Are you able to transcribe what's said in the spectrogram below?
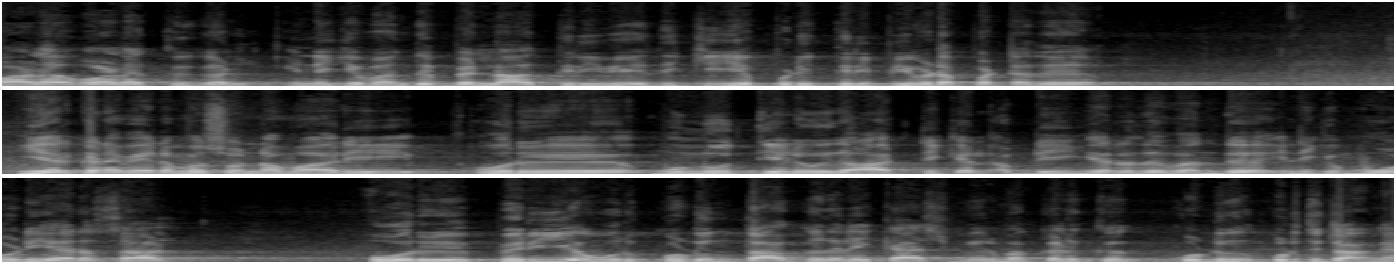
பல வழக்குகள் இன்றைக்கி வந்து பெல்லா திரிவேதிக்கு எப்படி திருப்பி விடப்பட்டது. ஏற்கனவே நம்ம சொன்ன மாதிரி ஒரு முந்நூற்றி எழுபது ஆர்டிக்கல் அப்படிங்கிறது வந்து இன்றைக்கி மோடி அரசால் ஒரு பெரிய ஒரு கொடுந்தாக்குதலை காஷ்மீர் மக்களுக்கு கொடு கொடுத்துட்டாங்க.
